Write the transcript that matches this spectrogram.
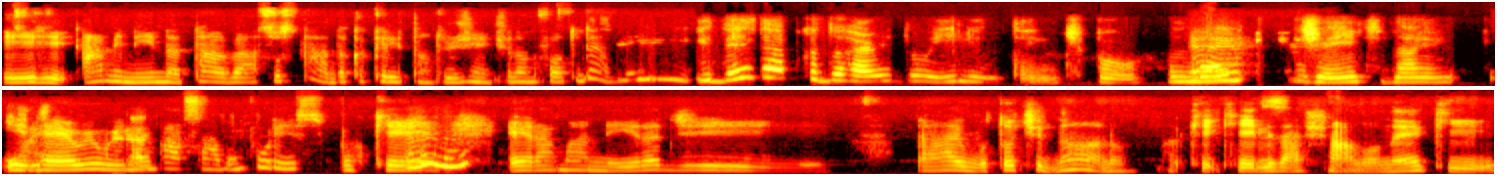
E a menina tava assustada com aquele tanto de gente tirando foto dela. Sim, E desde a época do Harry e do William tem, tipo, um É. monte de gente, né? O eles- Harry e o William passavam por isso, porque Uhum. era a maneira de. Ah, eu tô te dando. Que, que eles achavam, né? Que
